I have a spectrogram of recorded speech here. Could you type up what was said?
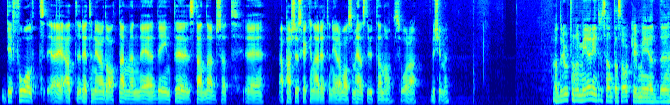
default eh, att returnera data men eh, det är inte standard så att eh, Apache ska kunna returnera vad som helst utan att svåra bekymmer. Hade du gjort några mer intressanta saker med, eh,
